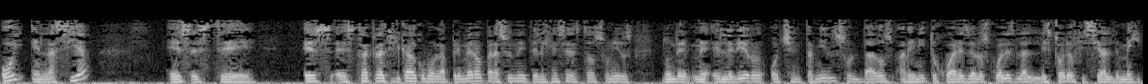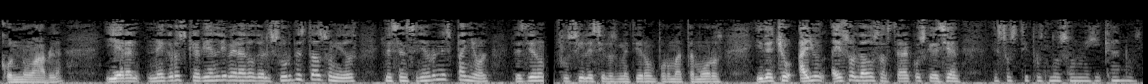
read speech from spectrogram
hoy en la CIA es este es, está clasificado como la primera operación de inteligencia de Estados Unidos, donde le dieron 80 mil soldados a Benito Juárez, de los cuales la, historia oficial de México no habla, y eran negros que habían liberado del sur de Estados Unidos, les enseñaron español, les dieron fusiles y los metieron por Matamoros. Y de hecho hay, hay soldados austriacos que decían, estos tipos no son mexicanos,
